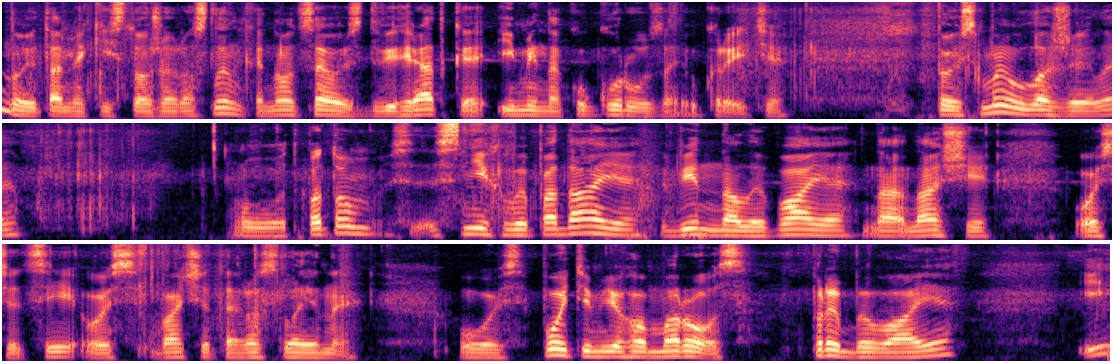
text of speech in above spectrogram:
Ну і там якісь теж рослинки. Ну це ось дві грядки іменно кукурузою укриті. Тобто ми уложили. От. Потім сніг випадає, він наливає на наші ось оці, ось, бачите, рослини. Ось. Потім його мороз прибиває. І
